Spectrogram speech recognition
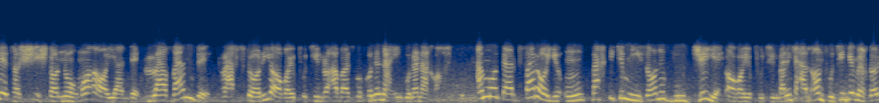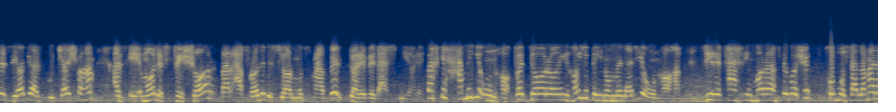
سه تا 6 تا 9 ماه آینده روند رفتاری آقای پوتین رو عوض بکنه نه این گونه نخواهد بود. اما در فرای اون وقتی که میزان بودجه آقای پوتین برای اینکه الان پوتین یه مقدار زیادی از بودجهش رو هم از اعمال فشار بر افراد بسیار متمول داره به دست میاره. وقتی همه اونها و دارایی های بین المللی اونها هم. زیر تحریم ها رفته باشه خب مسلما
